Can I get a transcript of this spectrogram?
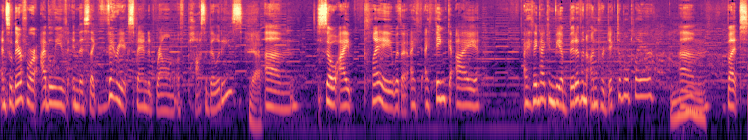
And so therefore i believe in this like very expanded realm of possibilities. Yeah. Um so i play with it I, I think i i think i can be a bit of an unpredictable player um but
